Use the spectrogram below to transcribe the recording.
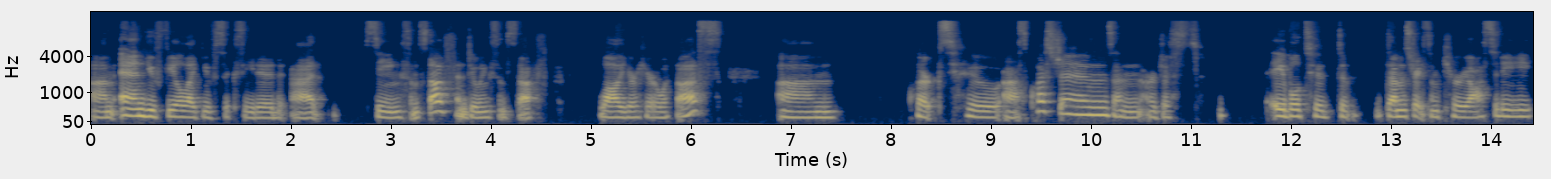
Um, and you feel like you've succeeded at seeing some stuff and doing some stuff while you're here with us. Um, clerks who ask questions and are just able to de- demonstrate some curiosity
